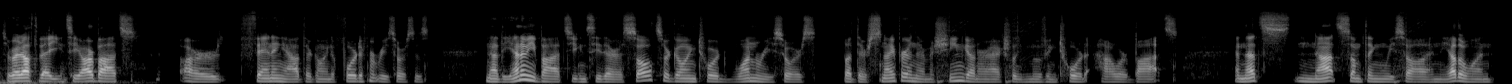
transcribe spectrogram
So right off the bat, you can see our bots are fanning out. They're going to four different resources. Now the enemy bots, you can see their assaults are going toward one resource, but their sniper and their machine gun are actually moving toward our bots. And that's not something we saw in the other one,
